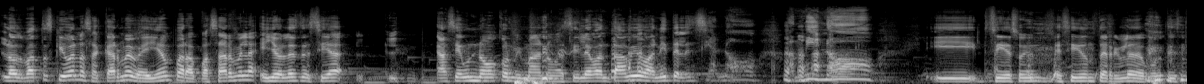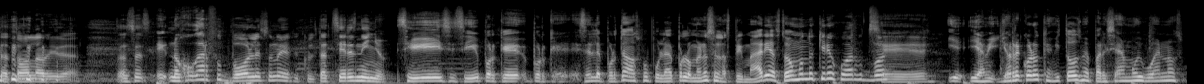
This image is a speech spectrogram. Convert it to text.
Los vatos que iban a sacar me veían para pasármela y yo les decía, hacía un no con mi mano, así levantaba mi manita y les decía, no, a mí no. Y sí, soy un- he sido un terrible deportista toda la vida. Entonces, eh, no jugar fútbol es una dificultad si eres niño. Sí, sí, sí, porque, porque es el deporte más popular, por lo menos en las primarias. Todo el mundo quiere jugar fútbol. Sí. Y, y a mí, yo recuerdo que a mí todos me parecían muy buenos,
